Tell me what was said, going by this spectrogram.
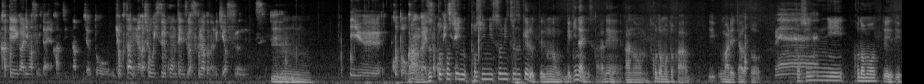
家庭がありますみたいな感じになっちゃうと極端になんか消費するコンテンツが少なくなる気がするんですよううん。んっていうことを考まあえてずっと都心都心に住み続けるっていうのはできないですからね。あの子供とか生まれちゃうと。ね都心に子供ってい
